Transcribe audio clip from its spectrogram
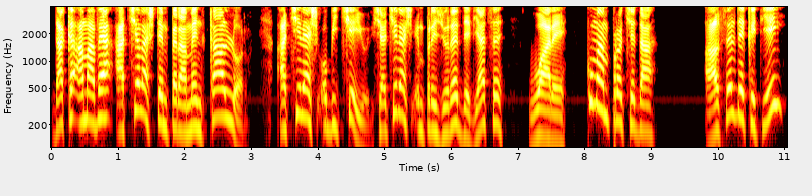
dacă am avea același temperament ca al lor, aceleași obiceiuri și aceleași împrejurări de viață, oare cum am proceda? Altfel decât ei?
